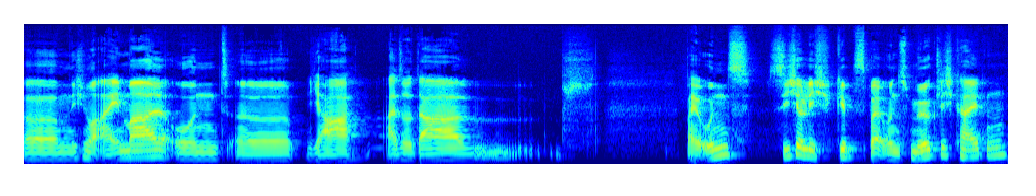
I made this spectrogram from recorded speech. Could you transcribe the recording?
Ähm, nicht nur einmal und äh, ja, also da bei uns, sicherlich gibt es bei uns Möglichkeiten,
